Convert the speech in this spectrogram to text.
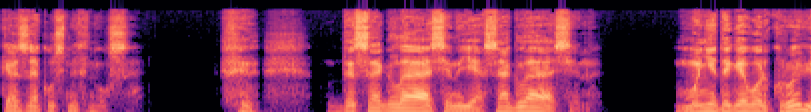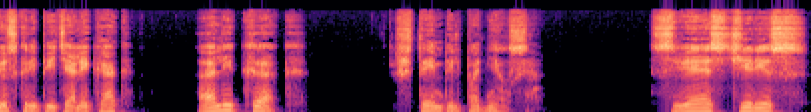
Казак усмехнулся. Да согласен я, согласен. Мне договор кровью скрепить, али как? Али как? Штемпель поднялся. Связь через,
